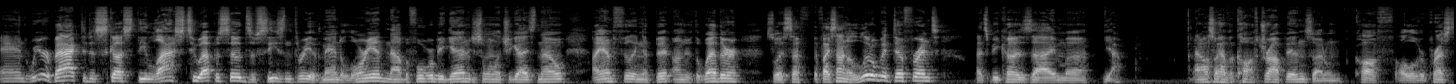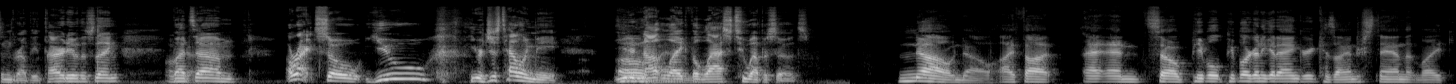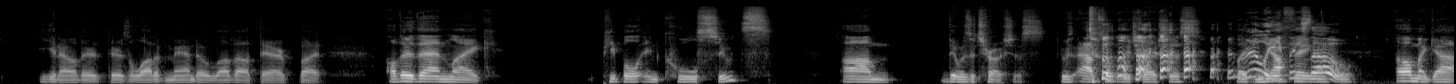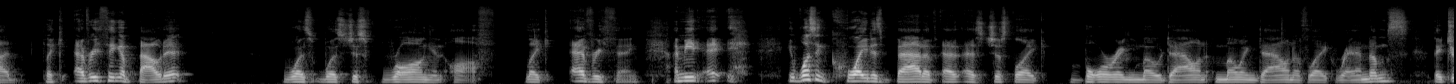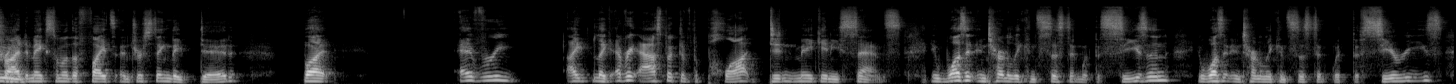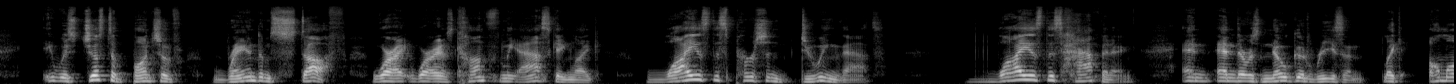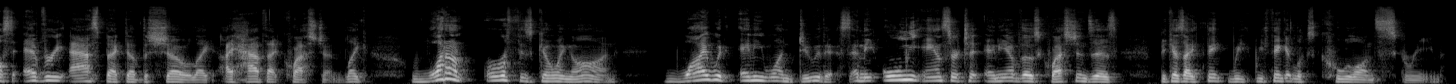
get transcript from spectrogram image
And we are back to discuss the last two episodes of season three of Mandalorian. Now, before we begin, just want to let you guys know I am feeling a bit under the weather, so if I sound a little bit different, that's because I'm, uh, yeah. I also have a cough drop in, so I don't cough all over Preston throughout the entirety of this thing. Okay. But, um, alright, so you, you were just telling me you oh, did not man. like the last two episodes. No, no. I thought, and, and so people, people are going to get angry because I understand that, like, you know, there there's a lot of Mando love out there, but other than like people in cool suits, um, it was atrocious. It was absolutely atrocious. Like really, nothing, you think so? Oh my god! Like everything about it was was just wrong and off. Like everything. I mean, it, it wasn't quite as bad of, as, as just like boring mow down mowing down of like randoms. They tried mm. to make some of the fights interesting. They did, but every I like every aspect of the plot didn't make any sense. It wasn't internally consistent with the season. It wasn't internally consistent with the series. It was just a bunch of random stuff where I where I was constantly asking like why is this person doing that? Why is this happening? And and there was no good reason. Like almost every aspect of the show like i have that question. Like what on earth is going on? Why would anyone do this? And the only answer to any of those questions is because i think we we think it looks cool on screen.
